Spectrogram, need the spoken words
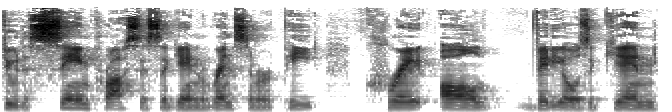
do the same process again, rinse and repeat, create all videos again,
